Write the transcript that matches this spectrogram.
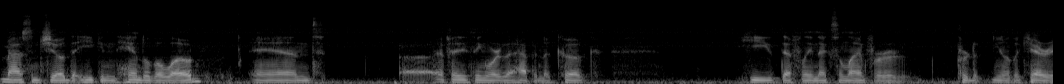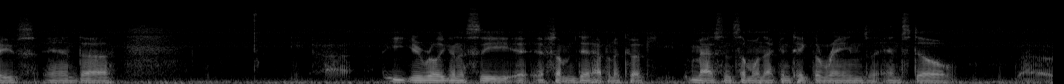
Mattison showed that he can handle the load, and uh, if anything were to happen to Cook, he's definitely next in line for, for you know the carries, and uh, you're really going to see if something did happen to Cook, Mattison, someone that can take the reins and still uh,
